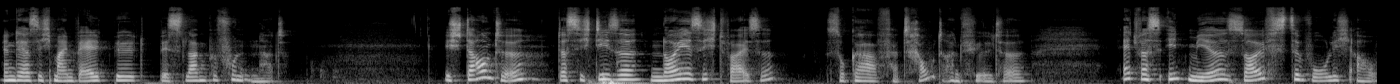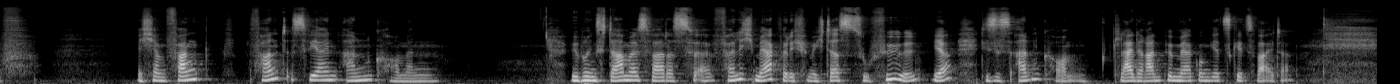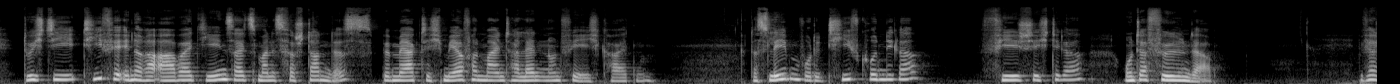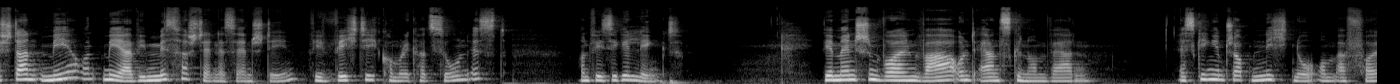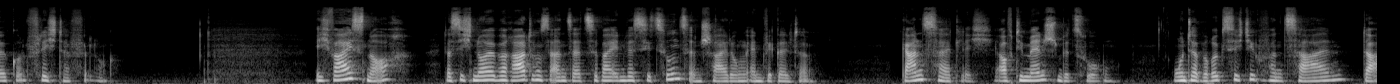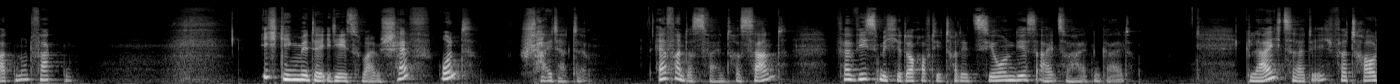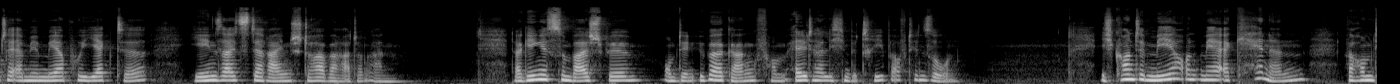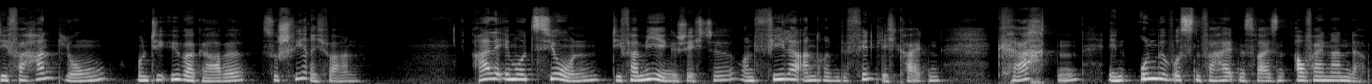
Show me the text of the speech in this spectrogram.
in der sich mein Weltbild bislang befunden hat. Ich staunte, dass sich diese neue Sichtweise sogar vertraut anfühlte. Etwas in mir seufzte wohlig auf. Ich empfang, fand es wie ein Ankommen. Übrigens, damals war das äh, völlig merkwürdig für mich, das zu fühlen, ja, dieses Ankommen. Kleine Randbemerkung, jetzt geht's weiter. Durch die tiefe innere Arbeit jenseits meines Verstandes bemerkte ich mehr von meinen Talenten und Fähigkeiten. Das Leben wurde tiefgründiger, vielschichtiger und erfüllender. Ich verstand mehr und mehr, wie Missverständnisse entstehen, wie wichtig Kommunikation ist und wie sie gelingt. Wir Menschen wollen wahr und ernst genommen werden. Es ging im Job nicht nur um Erfolg und Pflichterfüllung. Ich weiß noch, dass ich neue Beratungsansätze bei Investitionsentscheidungen entwickelte. Ganzheitlich, auf die Menschen bezogen unter Berücksichtigung von Zahlen, Daten und Fakten. Ich ging mit der Idee zu meinem Chef und scheiterte. Er fand das zwar interessant, verwies mich jedoch auf die Tradition, die es einzuhalten galt. Gleichzeitig vertraute er mir mehr Projekte jenseits der reinen Steuerberatung an. Da ging es zum Beispiel um den Übergang vom elterlichen Betrieb auf den Sohn. Ich konnte mehr und mehr erkennen, warum die Verhandlungen und die Übergabe so schwierig waren. Alle Emotionen, die Familiengeschichte und viele andere Befindlichkeiten krachten in unbewussten Verhaltensweisen aufeinander.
